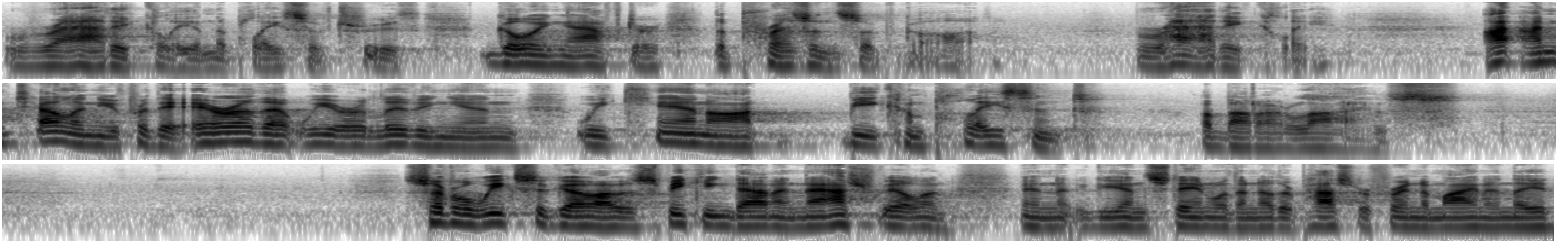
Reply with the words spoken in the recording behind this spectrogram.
Radically in the place of truth. Going after the presence of God. Radically. I, am telling you, for the era that we are living in, we cannot be complacent about our lives. Several weeks ago, I was speaking down in Nashville and, and again staying with another pastor friend of mine, and they had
